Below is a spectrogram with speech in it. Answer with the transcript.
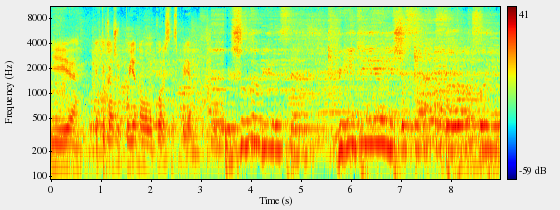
і, як то кажуть, поєднували корисне з приємним. Пишу тобі листа від тієї, що стала дорослою,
